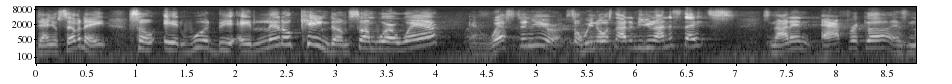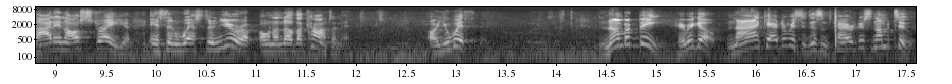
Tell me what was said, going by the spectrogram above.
Daniel 7 8. So it would be a little kingdom somewhere where? In Western Europe. So we know it's not in the United States. It's not in Africa. It's not in Australia. It's in Western Europe on another continent. Are you with me? Number B, here we go. Nine characteristics. This is characteristic number two.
